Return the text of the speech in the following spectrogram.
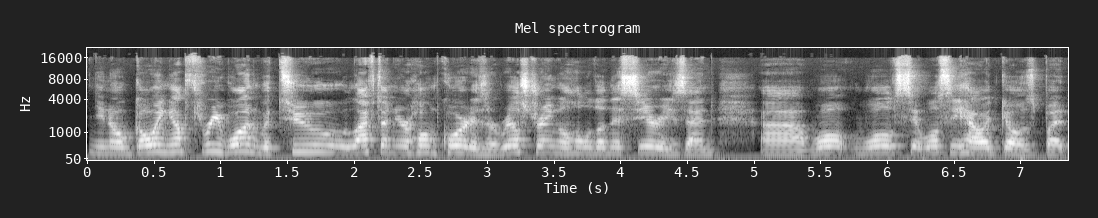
you know, going up three one with two left on your home court is a real stranglehold on this series, and uh, we'll we'll see we'll see how it goes, but.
